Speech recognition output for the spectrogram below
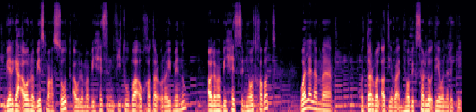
بيرجع أول ما بيسمع الصوت أو لما بيحس إن في طوبة أو خطر قريب منه أو لما بيحس إن هو اتخبط ولا لما الضربة القاضية بقى إن هو بيكسر له إيديه ولا رجليه.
